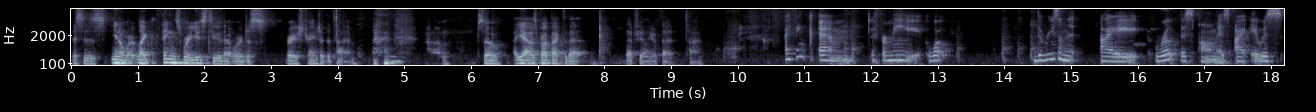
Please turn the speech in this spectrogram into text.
this is you know we're like things we're used to that were just very strange at the time. Um, so yeah i was brought back to that that feeling of that time. I think um, for me, what the reason that I wrote this poem is I it was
